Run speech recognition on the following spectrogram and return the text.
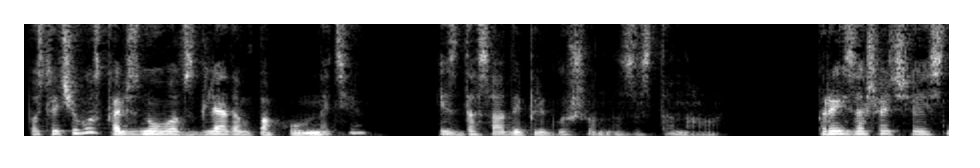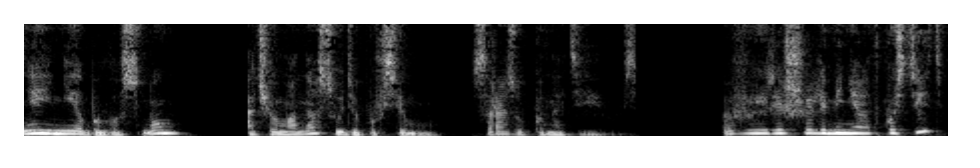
после чего скользнула взглядом по комнате и с досадой приглушенно застонала. Произошедшее с ней не было сном, о чем она, судя по всему, сразу понадеялась. «Вы решили меня отпустить?»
